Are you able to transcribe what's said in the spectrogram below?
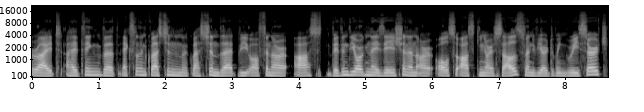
Right. I think that excellent question, a question that we often are asked within the organization and are also asking ourselves when we are doing research.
